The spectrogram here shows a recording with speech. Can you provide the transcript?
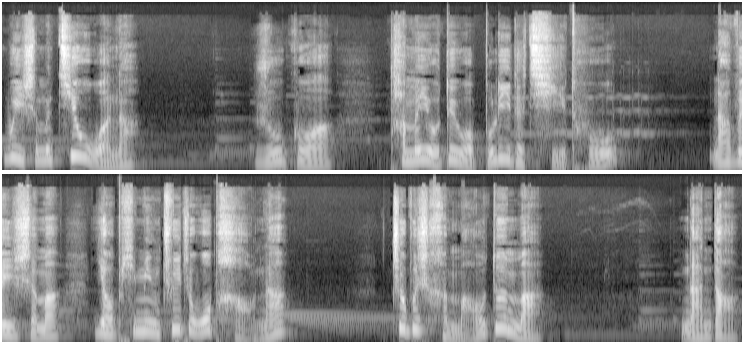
为什么救我呢？如果他没有对我不利的企图，那为什么要拼命追着我跑呢？这不是很矛盾吗？难道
